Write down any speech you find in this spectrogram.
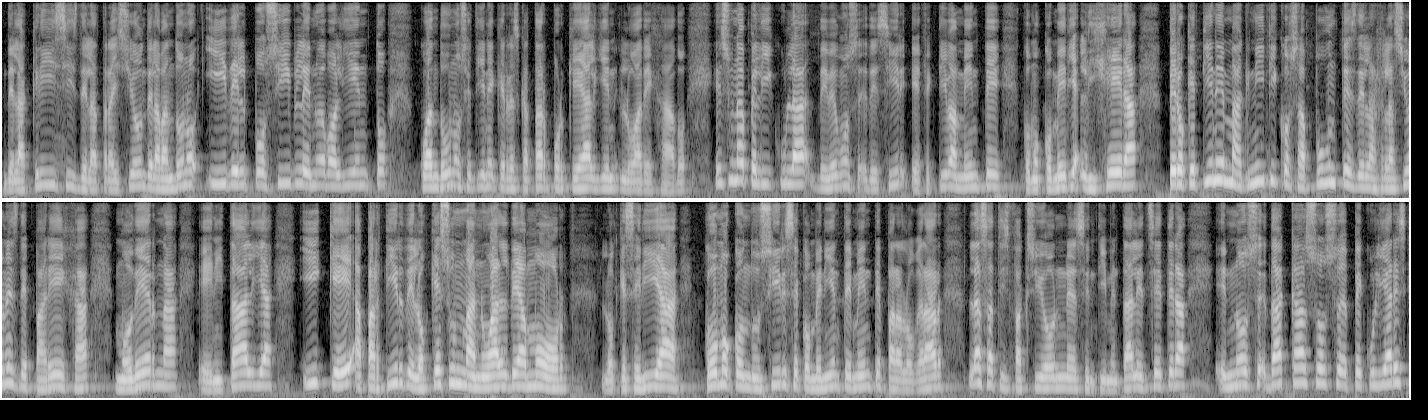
de la crisis, de la traición, del abandono y del posible nuevo aliento cuando uno se tiene que rescatar porque alguien lo ha dejado. Es una película, debemos decir, efectivamente como comedia ligera, pero que tiene magníficos apuntes de las relaciones de pareja, moderna en Italia y que a partir de lo que es un manual de amor, lo que sería cómo conducirse convenientemente para lograr la satisfacción eh, sentimental, etcétera, eh, nos da casos eh, peculiares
